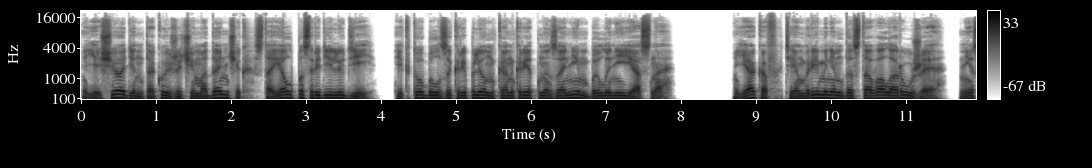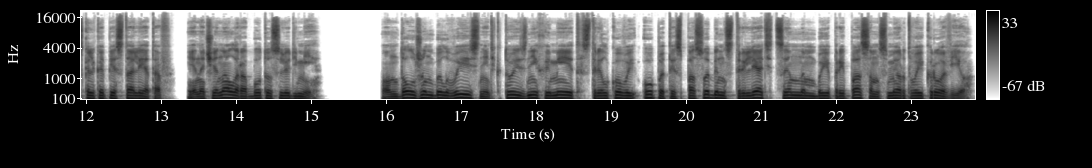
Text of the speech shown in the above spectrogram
Еще один такой же чемоданчик стоял посреди людей, и кто был закреплен конкретно за ним, было неясно. Яков тем временем доставал оружие, несколько пистолетов, и начинал работу с людьми. Он должен был выяснить, кто из них имеет стрелковый опыт и способен стрелять ценным боеприпасом с мертвой кровью.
